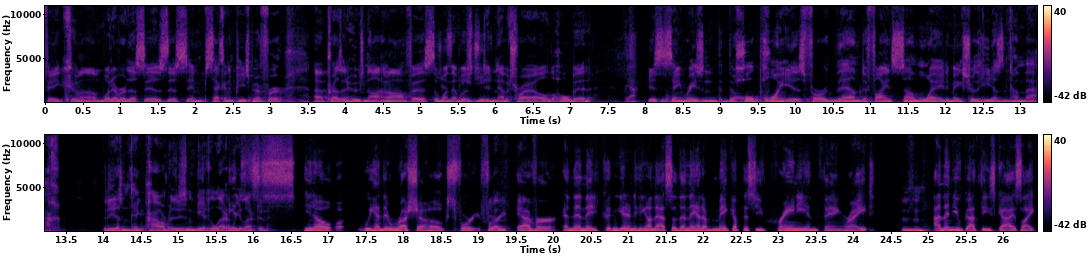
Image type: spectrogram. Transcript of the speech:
fake, um, whatever this is, this second impeachment for a president who's not in office, the one that was peachy. didn't have a trial, the whole bit. Yeah. Is the same reason. The whole point is for them to find some way to make sure that he doesn't come back, that he doesn't take power, that he doesn't get ele- reelected. You know, we had the Russia hoax for forever, and then they couldn't get anything on that. So then they had to make up this Ukrainian thing, right? Mm-hmm. And then you've got these guys like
